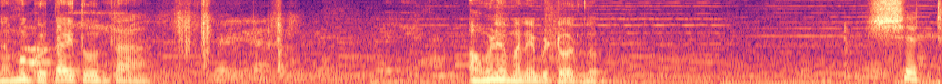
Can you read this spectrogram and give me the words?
ನಮಗೆ ಗೊತ್ತಾಯ್ತು ಅಂತ ಅವಳೇ ಮನೆ ಬಿಟ್ಟು ಹೋದ್ಲು. ಶಟ್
